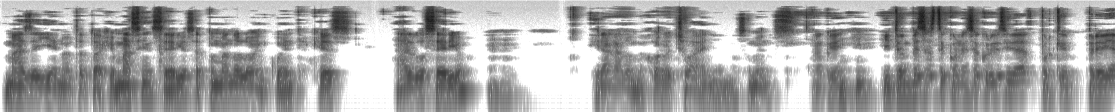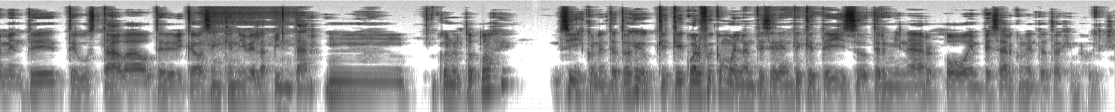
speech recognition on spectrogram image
más de lleno al tatuaje, más en serio, o sea, tomándolo en cuenta, que es algo serio, uh -huh. irán a lo mejor ocho años más o menos. Ok. Uh -huh. ¿Y tú empezaste con esa curiosidad porque previamente te gustaba o te dedicabas en qué nivel a pintar? Mm, ¿Con el tatuaje? Sí, con el tatuaje. ¿Qué, qué, cuál fue como el antecedente que te hizo terminar o empezar con el tatuaje, mejor dicho?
